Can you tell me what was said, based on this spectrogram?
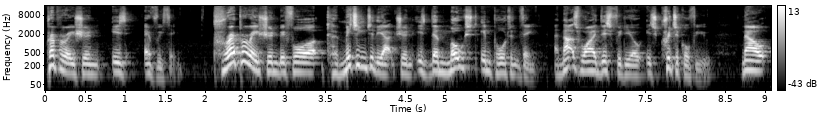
preparation is everything. Preparation before committing to the action is the most important thing. And that's why this video is critical for you. Now,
